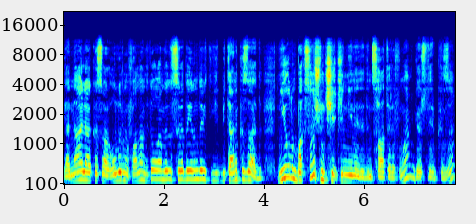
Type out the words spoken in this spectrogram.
Ya ne alakası var olur mu falan dedi. O anda da sırada yanımda bir, bir tane kız vardı. Niye oğlum baksana şunun çirkinliğine dedim sağ tarafıma gösterip kızı.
